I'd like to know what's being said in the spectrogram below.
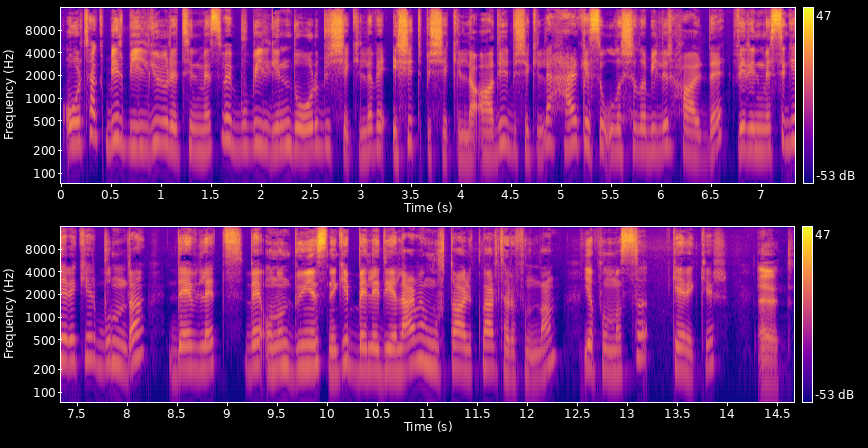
Ortak bir bilgi üretilmesi ve bu bilginin doğru bir şekilde ve eşit bir şekilde, adil bir şekilde herkese ulaşılabilir halde verilmesi gerekir. Bunu da devlet ve onun bünyesindeki belediyeler ve muhtarlıklar tarafından yapılması gerekir. Evet.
